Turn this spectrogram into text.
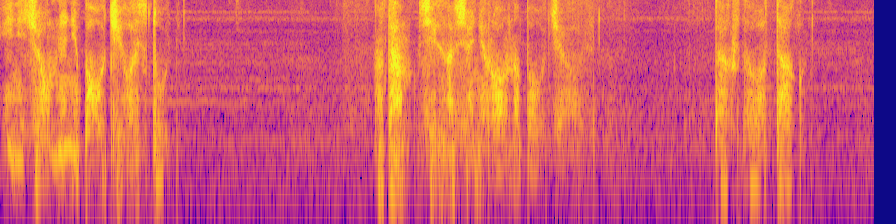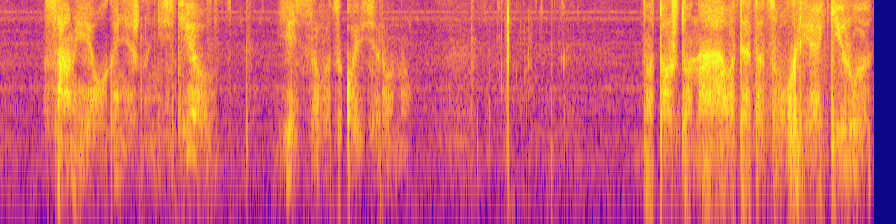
И ничего у меня не получилось тут. Но там сильно все неровно получалось. Так что вот так. Сам я его, конечно, не сделал. Есть заводской все равно. Но то, что на вот этот звук реагирует,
